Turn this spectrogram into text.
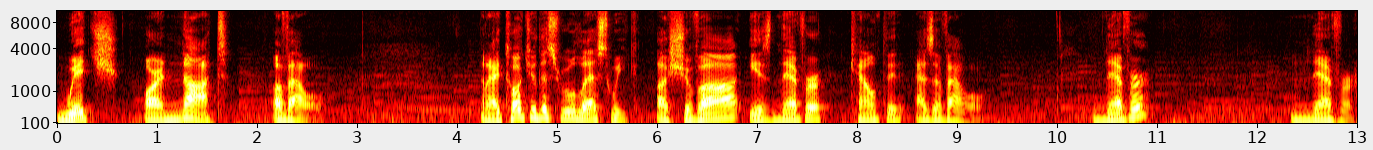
which are not a vowel. And I taught you this rule last week. A Shva is never counted as a vowel. Never, never.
